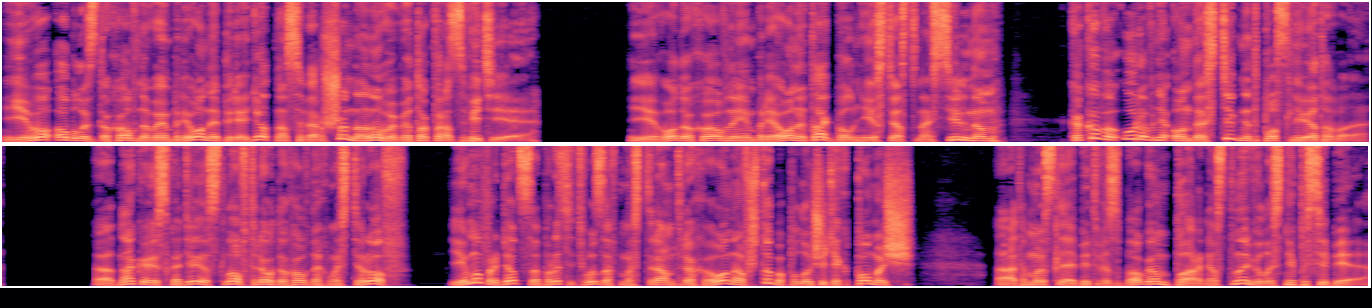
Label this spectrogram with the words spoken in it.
его область духовного эмбриона перейдет на совершенно новый виток в развитии. Его духовный эмбрион и так был неестественно сильным. Какого уровня он достигнет после этого? Однако, исходя из слов трех духовных мастеров, ему придется бросить вызов мастерам трех ионов, чтобы получить их помощь. От мысли о битве с богом парню становилось не по себе.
